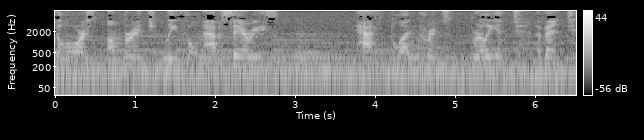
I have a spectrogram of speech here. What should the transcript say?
Dolores Umbridge, Lethal Adversaries, Half-Blood Prince Brilliant event,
